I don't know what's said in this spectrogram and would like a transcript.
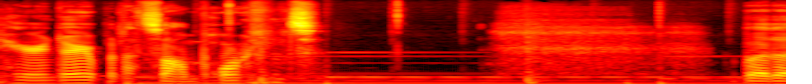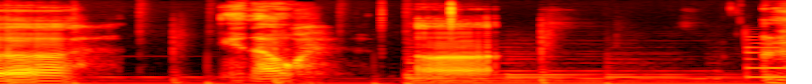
here and there, but that's not important. but uh, you know, uh,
